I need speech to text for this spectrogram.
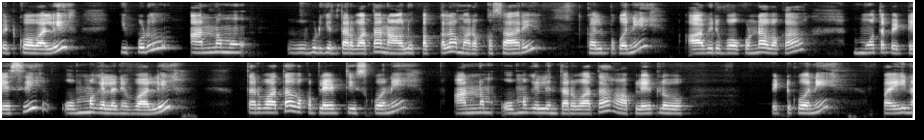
పెట్టుకోవాలి. ఇప్పుడు అన్నము ఉడికిన తర్వాత నాలుగు పక్కల మరొకసారి కలుపుకొని ఆవిరి పోకుండా ఒక మూత పెట్టేసి ఉమ్మగిల్లనివ్వాలి. తర్వాత ఒక ప్లేట్ తీసుకొని అన్నం ఉమ్మగిల్లిన తర్వాత ఆ ప్లేట్లో పెట్టుకొని పైన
